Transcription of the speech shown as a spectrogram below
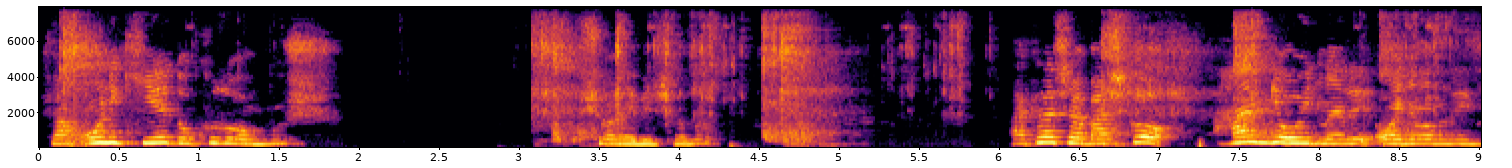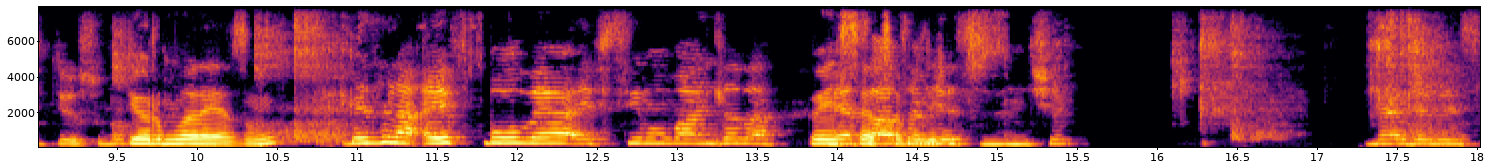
Şu an 12'ye 9 olmuş. Şöyle bir çalı. Arkadaşlar başka hangi oyunları oynamamızı istiyorsunuz? Yorumlara yazın. Mesela e-futbol veya FC Mobile'da da VS atabiliriz sizin için. Nerede VS?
